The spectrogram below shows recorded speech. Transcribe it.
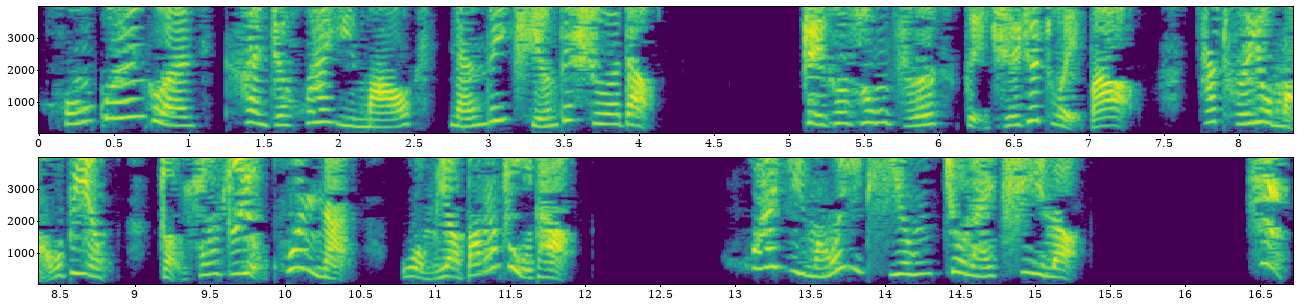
红滚滚看着花羽毛，难为情的说道：“这颗松子给瘸瘸腿吧，他腿有毛病，找松子有困难，我们要帮助他。”花羽毛一听就来气了，哼，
